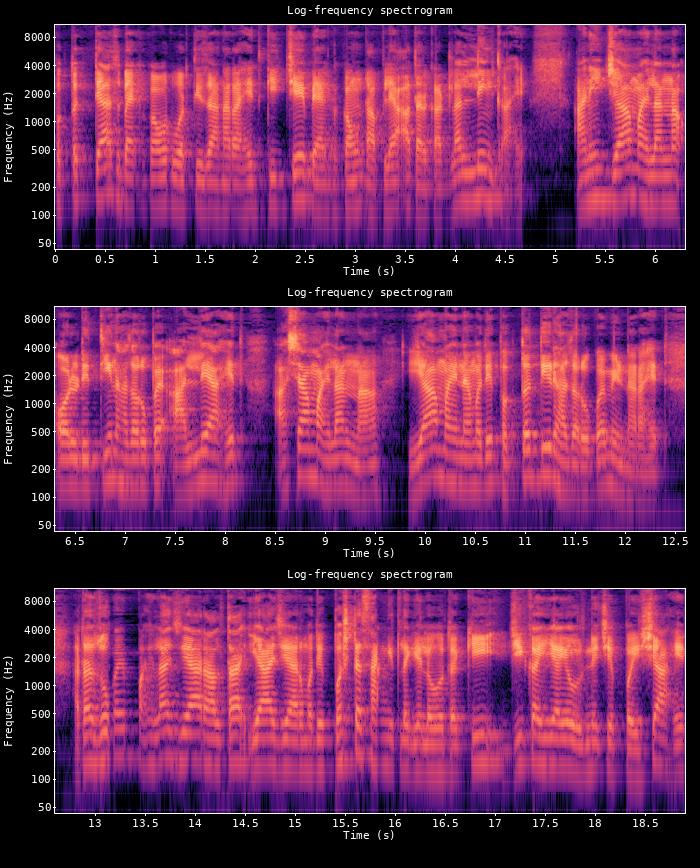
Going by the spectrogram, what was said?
फक्त त्याच बँक अकाउंटवरती जाणार आहेत की जे बँक अकाउंट आपल्या आधार कार्डला लिंक आहे. आणि ज्या महिलांना ऑलरेडी तीन हजार रुपये आले आहेत अशा महिलांना या महिन्यामध्ये फक्त दीड हजार रुपये मिळणार आहेत. आता जो काही पहिला जी आर आलता या जी आरमध्ये स्पष्ट सांगितलं गेलं होतं की जी काही या योजनेचे पैसे आहेत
